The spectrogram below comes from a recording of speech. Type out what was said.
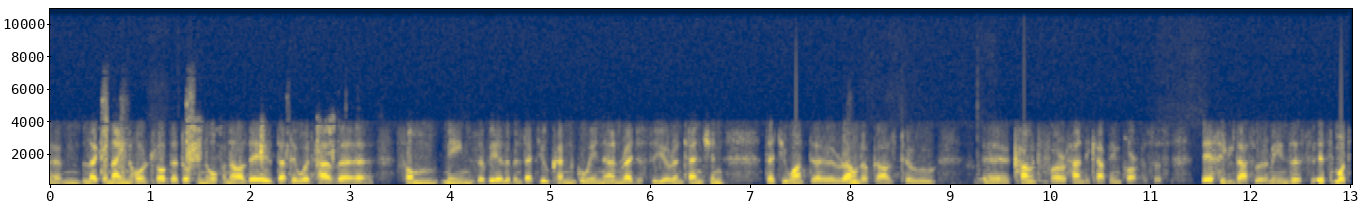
um, like a nine-hole club that doesn't open all day, that they would have uh, some means available that you can go in and register your intention that you want the round of golf to uh, count for handicapping purposes. Basically, that's what it means. It's, it's much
